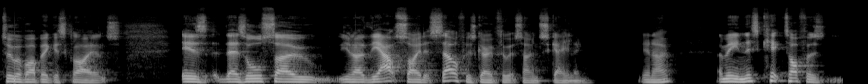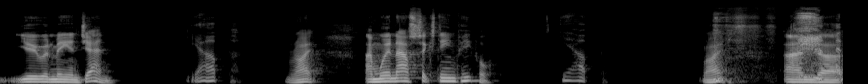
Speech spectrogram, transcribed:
two of our biggest clients is there's also you know the outside itself is going through its own scaling. You know, I mean, this kicked off as you and me and Jen. Yep. Right and we're now 16 people. Yep. Right. And uh,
